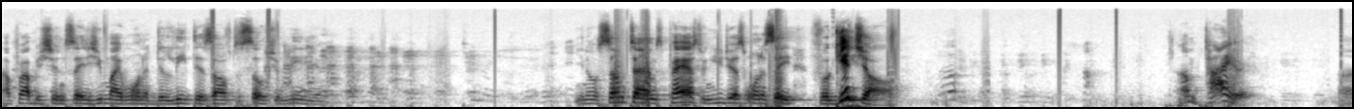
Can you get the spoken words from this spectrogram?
I probably shouldn't say this. You might want to delete this off the social media. You know, sometimes pastoring, you just want to say, forget y'all. I'm tired. Huh?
